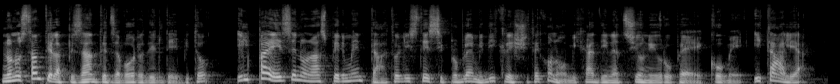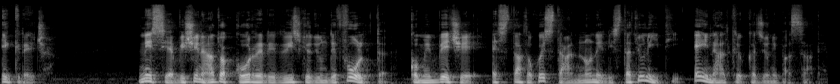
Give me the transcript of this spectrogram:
Nonostante la pesante zavorra del debito, il paese non ha sperimentato gli stessi problemi di crescita economica di nazioni europee come Italia e Grecia. Né si è avvicinato a correre il rischio di un default, come invece è stato quest'anno negli Stati Uniti e in altre occasioni passate.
